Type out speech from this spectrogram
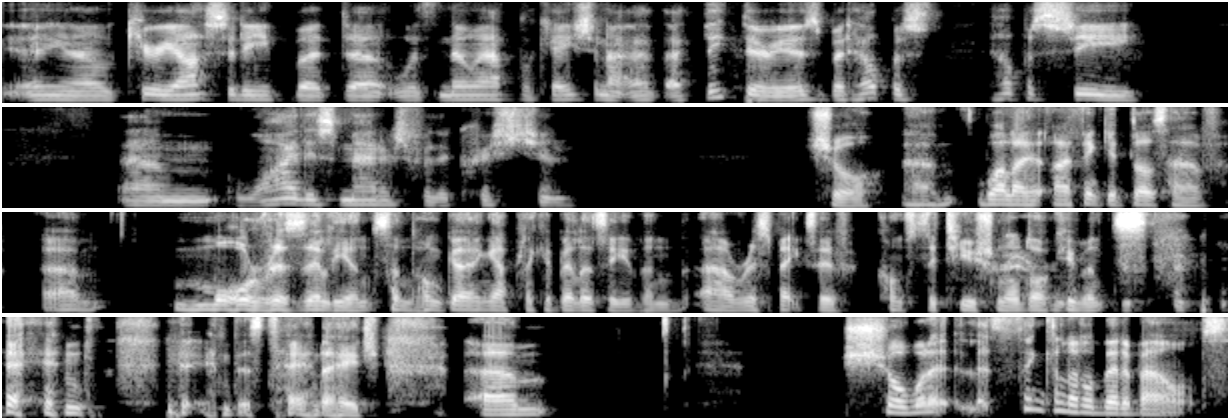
uh, you know curiosity, but uh, with no application. I, I think there is, but help us help us see um, why this matters for the Christian Sure. Um, well, I, I, think it does have um, more resilience and ongoing applicability than our respective constitutional documents in, in this day and age. Um, Sure. Well, let's think a little bit about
